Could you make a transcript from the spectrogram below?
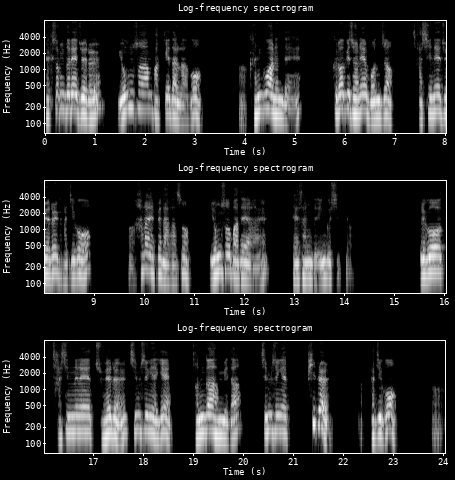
백성들의 죄를 용서함 받게 해달라고 어, 간구하는데 그러기 전에 먼저 자신의 죄를 가지고 어, 하나님 앞에 나가서 용서받아야 할 대상들인 것이죠. 그리고 자신의 죄를 짐승에게 전가합니다. 짐승의 피를 가지고 어,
